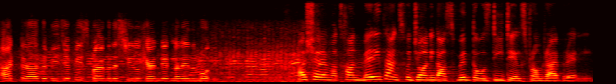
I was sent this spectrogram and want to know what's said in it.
at uh, the BJP's prime ministerial candidate Narendra Modi. Ashar Ahmad Khan, many thanks for joining us with those details from Raebareli.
